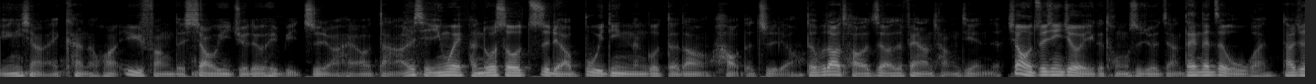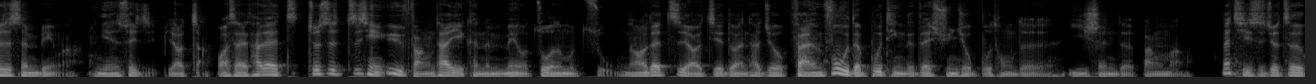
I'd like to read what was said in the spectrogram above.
影响来看的话，预防的效益绝对会比治疗还要大，而且因为很多时候治疗不一定能够得到好的治疗，得不到好的治疗是非常常见的。像我最近就有一个同事就是这样，但跟这个无关，他就是生病嘛，年岁比较长，哇塞，他在就是之前预防他也可能没有做那么足，然后在治疗阶段他就反复的不停的在寻求不同的医生的帮忙。那其实就这个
